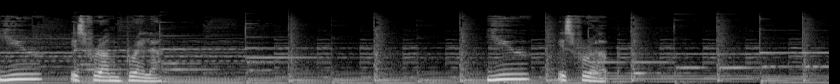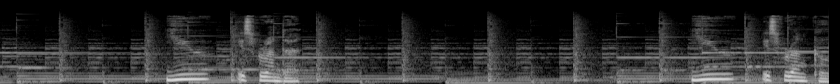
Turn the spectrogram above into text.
U is for umbrella. U is for up. U is for under. U is for uncle.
